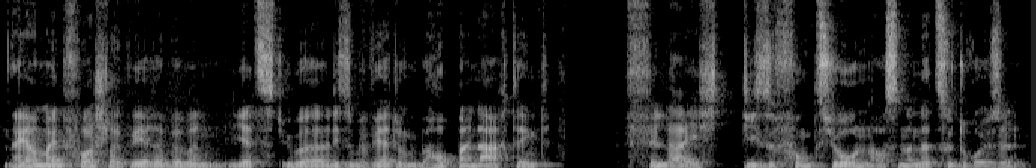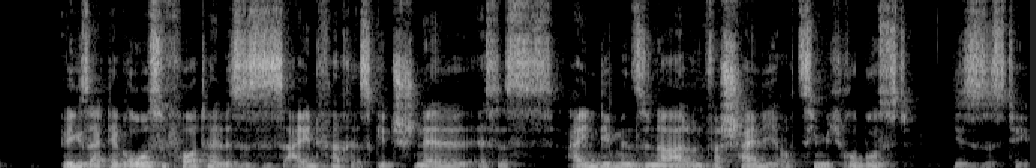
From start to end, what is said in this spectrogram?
Naja, mein Vorschlag wäre, wenn man jetzt über diese Bewertung überhaupt mal nachdenkt, vielleicht diese Funktionen auseinanderzudröseln. Wie gesagt, der große Vorteil ist, es ist einfach, es geht schnell, es ist eindimensional und wahrscheinlich auch ziemlich robust, dieses System.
